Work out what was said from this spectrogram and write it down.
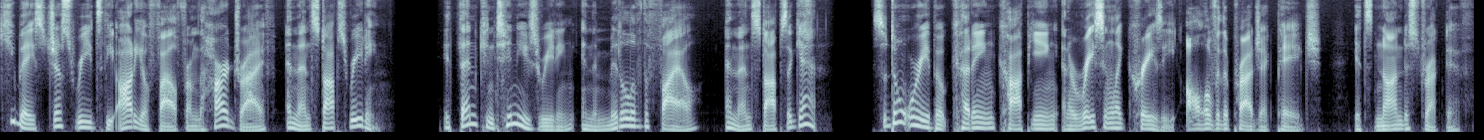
Cubase just reads the audio file from the hard drive and then stops reading. It then continues reading in the middle of the file and then stops again. So don't worry about cutting, copying, and erasing like crazy all over the project page. It's non destructive.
